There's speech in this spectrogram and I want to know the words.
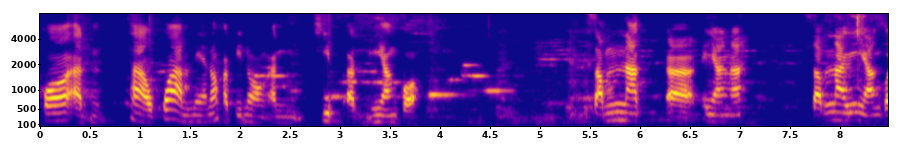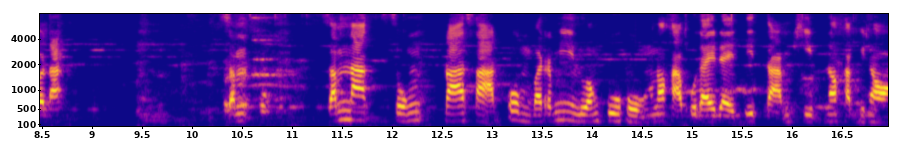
ขออันข่าวความเนี่ยเนาะค่ะพี่น้องอันคลิปอันยังก็สำนักอ่าอิหยังนะสำนักอิหยังก็นะสำสำนัก สงปราศาสตร์พมบารมีหลวงปู่หงเนาะค่ะ ผู้ใดได้ติดตามคลิปเนาะค่ะพี่น้อง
